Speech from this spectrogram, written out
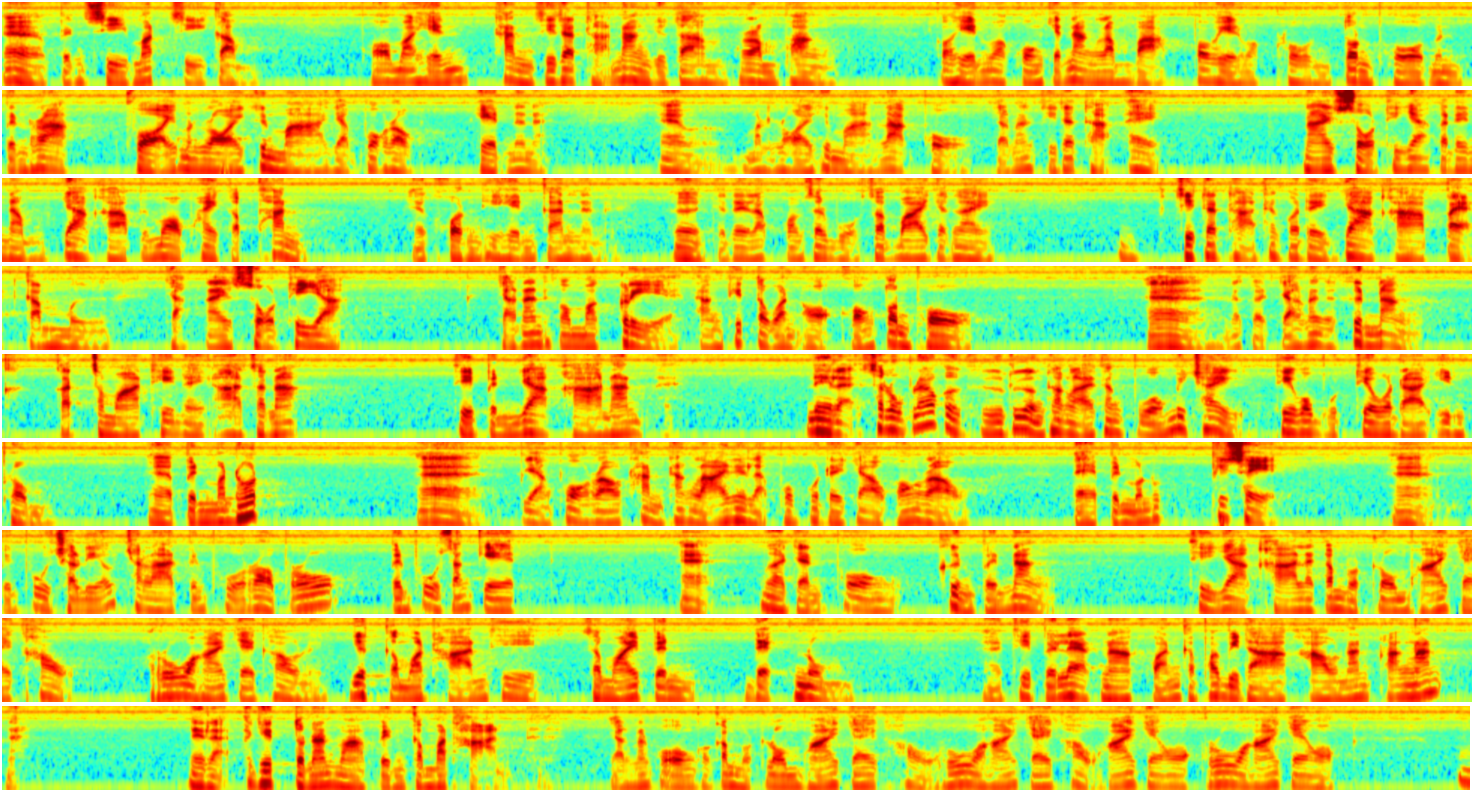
เออเป็นสี่มัดสี่กำพอมาเห็นท่านสิทธัตถานั่งอยู่ตามลำพัง ก็เห็นว่าคงจะนั่งลำบากเพราะเห็นว่าโคลนต้นโพมันเป็นรากฝอยมันลอยขึ้นมาอย่างพวกเราเห็นนั่นแหละ มันลอยขึ้นมาลากโผจากนั้นศิทธัตถะไอ้นายโสธิยะก็ได้นำย่าคาไปมอบให้กับท่านคนที่เห็นกันแล้วนะเออจะได้รับความสะดวกสบายยังไงสิทธัตถะท่านก็ได้ย่าคาแปดกำมือ จากนายโสธิยะ จากนั้นก็มาเกลี่ยทางทิศตะวันออกของต้นโพเออแล้วก็จากนั้นก็ขึ้นนั่งกัดสมาธิในอาสนะที่เป็นย่าคานั้น นี่แหละสรุปแล้วก็คือเรื่องทั้งหลายทั้งปวง ไม่ใช่เทวบุตรเทวดาอินพรหมเเป็นมนุษย์อย่างพวกเราท่านทั้งหลายนี่แหละพระพุทธเจ้าของเรา แต่เป็นมนุษย์พิเศษเป็นผู้เฉลียวฉลาดเป็นผู้รอบรู้เป็นผู้สังเกตเมื่ออาจันพงขึ้นไปนั่ง ที่ยาคาและกำหนดลมหายใจเข้า รู้ว่าหายใจเข้าเนี่ยยึดกรรมฐานที่สมัยเป็นเด็กหนุ่ม ที่ไปแลกนาขวัญกับพระบิดาคราวนั้นครั้งนั้นนะนี่แหละยึดตัวนั้นมาเป็นกรรมฐานอย่างนั้นพระองค์ก็กำหนดลมหายใจเข้ารู้ว่าหายใจเข้าหายใจออกรู้ว่าหายใจออก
